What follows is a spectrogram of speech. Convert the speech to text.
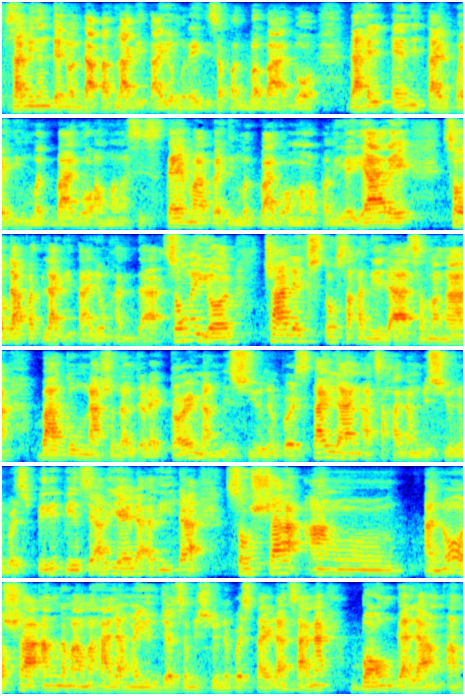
Sabi ng ganon, dapat lagi tayong ready sa pagbabago. Dahil anytime pwedeng magbago ang mga sistema, pwedeng magbago ang mga pangyayari. So, dapat lagi tayong handa. So, ngayon, challenge to sa kanila sa mga bagong national director ng Miss Universe Thailand at saka ng Miss Universe Philippines, si Ariela Arida. So, siya ang ano, siya ang namamahala ngayon dyan sa Miss Universe Thailand. Sana bongga lang ang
